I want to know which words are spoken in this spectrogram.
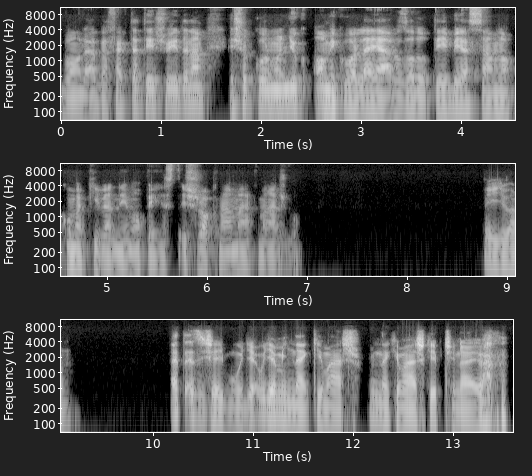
van rá befektetésvédelem, és akkor mondjuk, amikor lejár az adott TBS számla, akkor meg kivenném a pénzt, és raknám át másba. Így van. Hát ez is egy módja, ugye mindenki más, mindenki másképp csinálja.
